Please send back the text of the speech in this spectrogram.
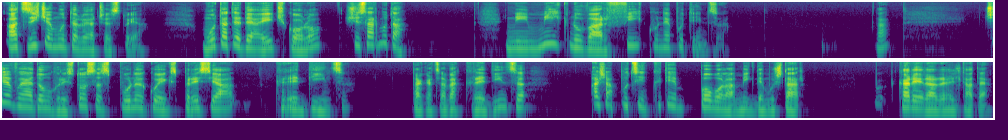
ați zice muntelui acestuia, mută-te de aici colo și s-ar muta. Nimic nu va fi cu neputință. Da? Ce voia Domnul Hristos să spună cu expresia credință? Dacă ați avea credință, așa puțin, cât e bobola mic de muștar? Care era realitatea?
